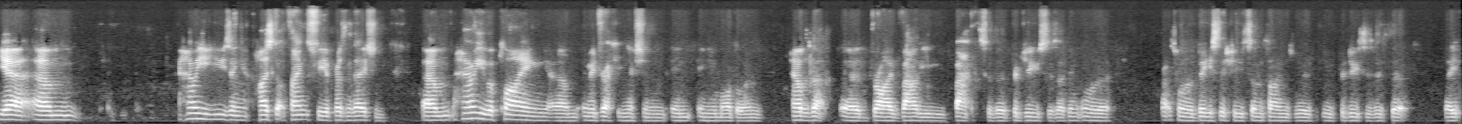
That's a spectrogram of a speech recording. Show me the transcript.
Yeah, um, how are you using, hi Scott, thanks for your presentation. Um, how are you applying um, image recognition in, in your model and how does that uh, drive value back to the producers? I think one of the, perhaps one of the biggest issues sometimes with, with producers is that they,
